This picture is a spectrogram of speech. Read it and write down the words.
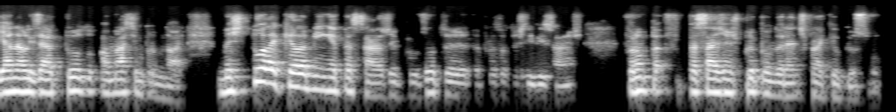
e a analisar tudo ao máximo pormenor. Mas toda aquela minha passagem pelas outras, pelas outras divisões foram passagens preponderantes para aquilo que eu sou,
